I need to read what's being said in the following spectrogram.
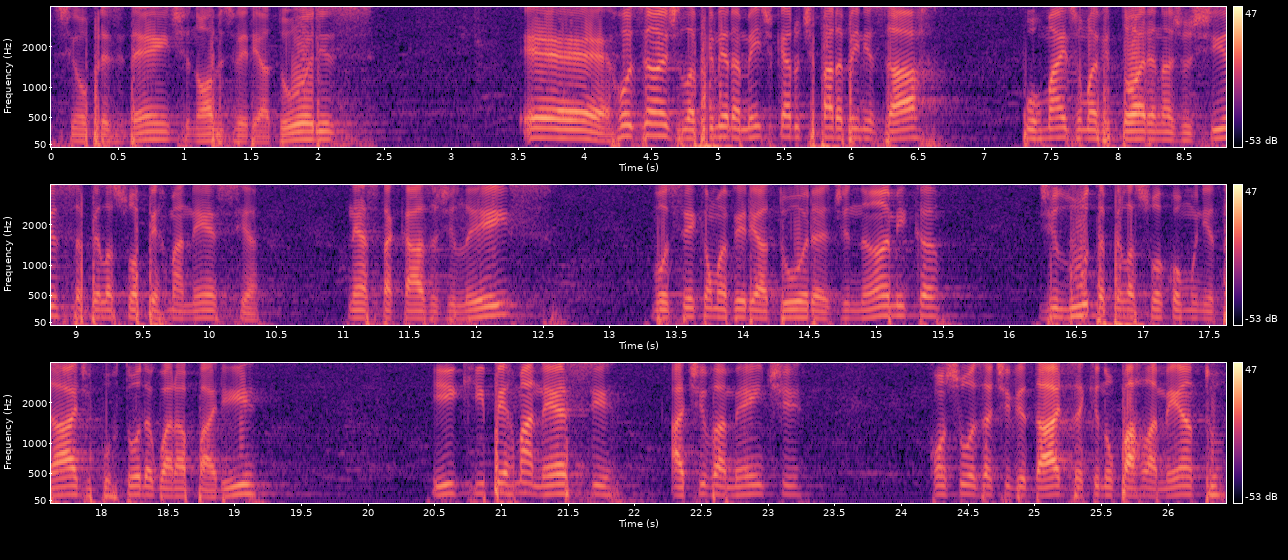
senhor presidente, nobres vereadores. É, Rosângela, primeiramente quero te parabenizar por mais uma vitória na Justiça, pela sua permanência nesta Casa de Leis. Você que é uma vereadora dinâmica, de luta pela sua comunidade, por toda Guarapari, e que permanece ativamente com suas atividades aqui no parlamento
